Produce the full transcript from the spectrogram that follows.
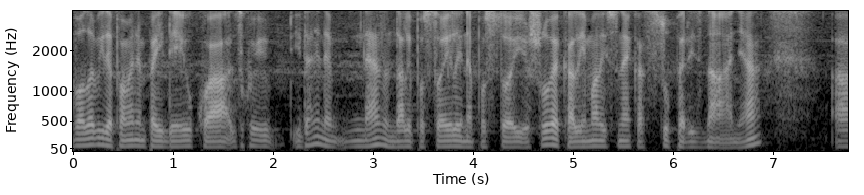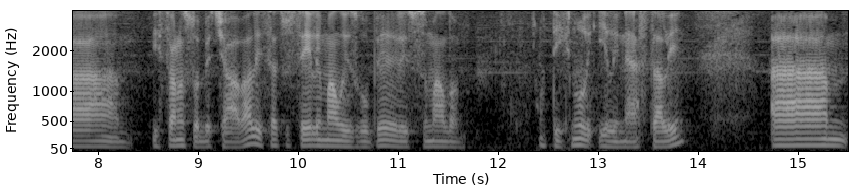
voleo bih da pomenem pa ideju koja, za koju i dalje ne, ne znam da li postoji ili ne postoji još uvek, ali imali su neka super izdanja uh, i stvarno su obećavali, sad su se ili malo izgubili ili su malo utihnuli ili nestali. Um,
